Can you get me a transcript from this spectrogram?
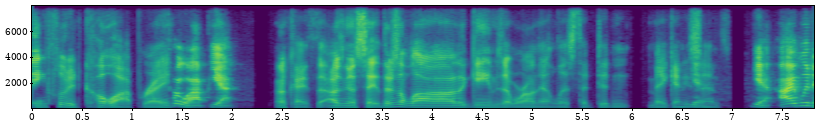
they included co-op, right? co-op. Yeah, Okay, I was gonna say there's a lot of games that were on that list that didn't make any Yeah. sense. yeah. I would,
